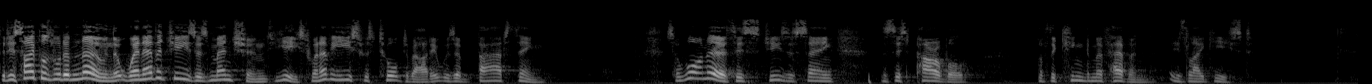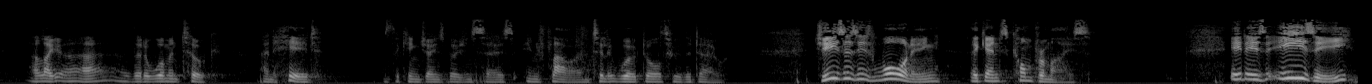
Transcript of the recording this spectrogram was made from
The disciples would have known that whenever Jesus mentioned yeast, whenever yeast was talked about, it was a bad thing. So what on earth is Jesus saying there's this parable of the kingdom of heaven is like yeast? Uh, like, uh, that a woman took and hid, as the King James Version says, in flour until it worked all through the dough. Jesus is warning against compromise. It is easy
